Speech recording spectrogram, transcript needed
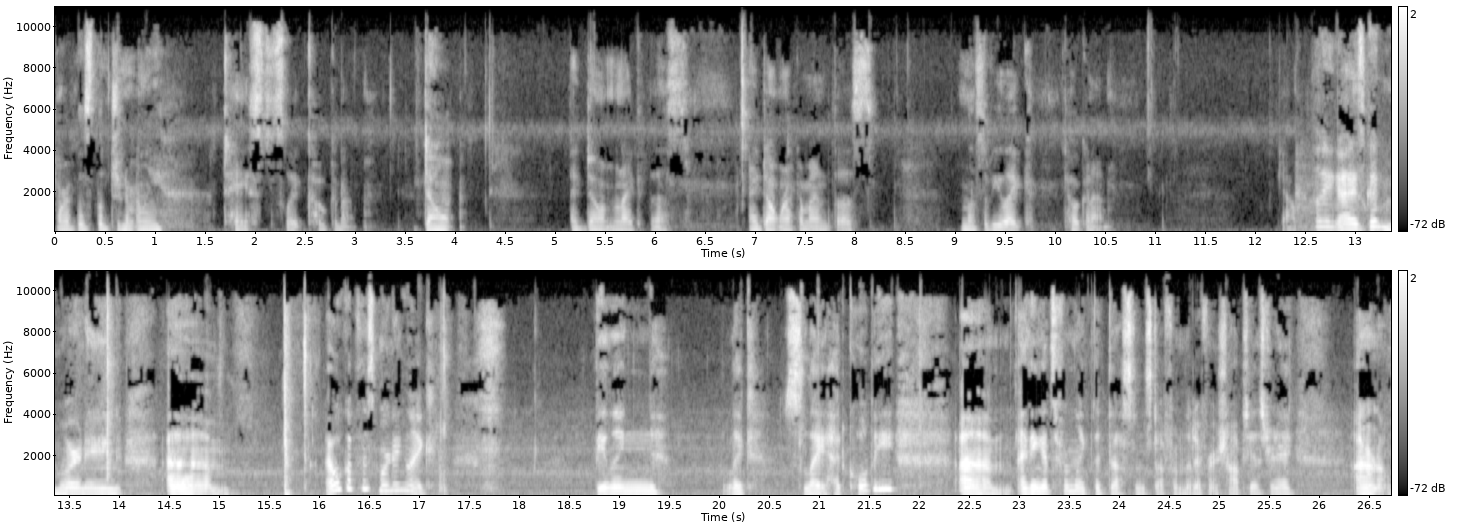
or if this legitimately tastes like coconut. Don't I don't like this. I don't recommend this unless if you like coconut. Yeah. Okay guys, good morning. Um I woke up this morning like feeling like slight head coldy. Um, I think it's from like the dust and stuff from the different shops yesterday. I don't know,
